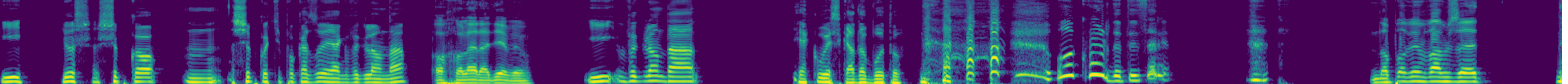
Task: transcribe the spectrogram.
i już szybko, mm, szybko ci pokazuję, jak wygląda. O cholera, nie wiem. I wygląda jak łyżka do butów. o kurde, ty serio? No powiem wam, że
